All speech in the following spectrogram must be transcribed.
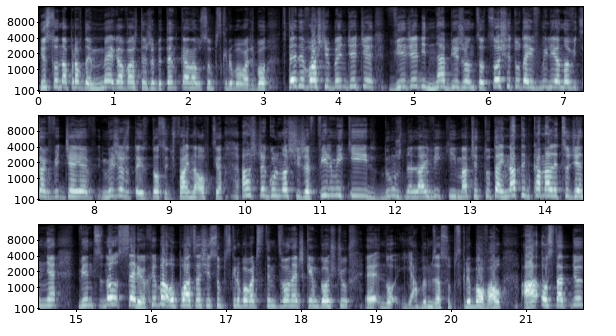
Jest to naprawdę mega ważne, żeby ten kanał subskrybować, bo wtedy właśnie będziecie wiedzieli na bieżąco, co się tutaj w Milionowicach dzieje. Myślę, że to jest dosyć fajna opcja, a w szczególności, że filmiki, różne live'iki macie tutaj na tym kanale codziennie, więc no serio, chyba opłaca się subskrybować z tym dzwoneczkiem gościu. E, no ja bym zasubskrybował, a ostatnio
